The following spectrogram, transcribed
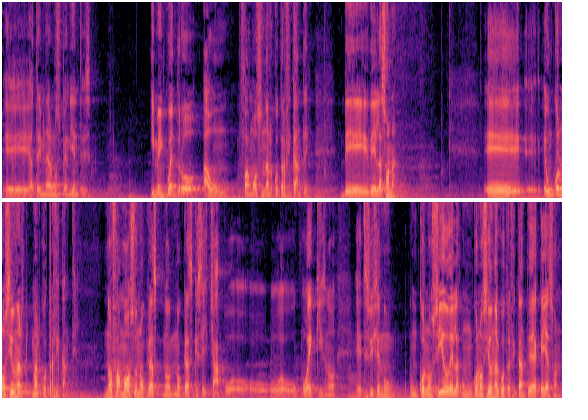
a terminar unos pendientes y me encuentro a un famoso narcotraficante de, la zona. Eh, un conocido narcotraficante. No famoso, no creas, no, creas que es el Chapo o, X, ¿no? Eh, te estoy diciendo un, conocido de un conocido narcotraficante de aquella zona.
